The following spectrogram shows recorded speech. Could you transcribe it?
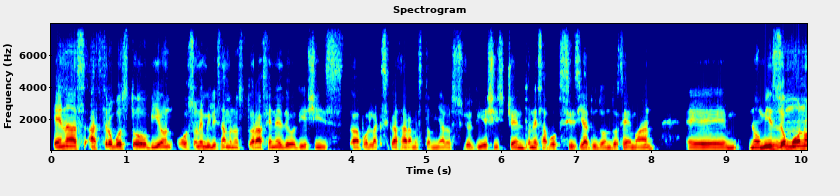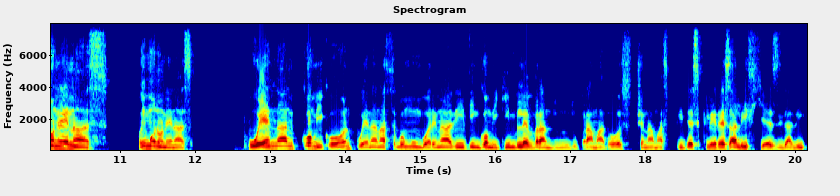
ένας άνθρωπος το οποίο όσον μιλήσαμε ως τώρα φαίνεται ότι έχεις τα πολλά ξεκάθαρα μες στο μυαλό σου και ότι έχεις και έντονες απόψεις για τούτο το θέμα. Ε, νομίζω μόνο ένας, όχι μόνο ένας, που έναν κομικό, που έναν άνθρωπο που μπορεί να δει την κομική πλευρά του, του πράγματος και να μας πείτε σκληρές αλήθειες, δηλαδή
